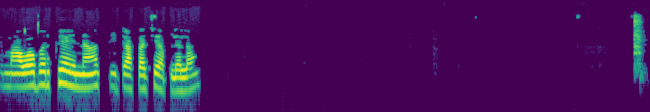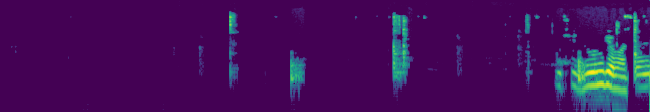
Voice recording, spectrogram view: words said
मावा बर्फी आहे ना ती टाकायची आपल्याला. शिजवून घेवायचं आहे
